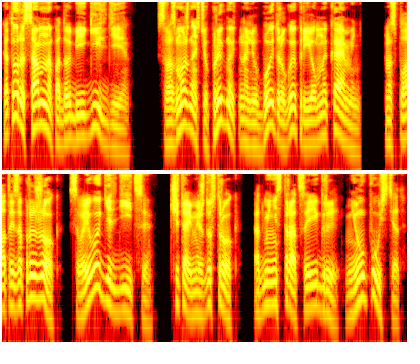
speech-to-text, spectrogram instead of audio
который сам наподобие гильдии, с возможностью прыгнуть на любой другой приемный камень, но с платой за прыжок. Своего гильдийцы, читай между строк, администрация игры, не упустят.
